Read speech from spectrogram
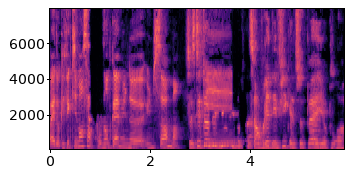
Ouais, donc effectivement, ça représente quand même une, une somme. C'est un vrai défi qu'elle se paye pour, euh,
